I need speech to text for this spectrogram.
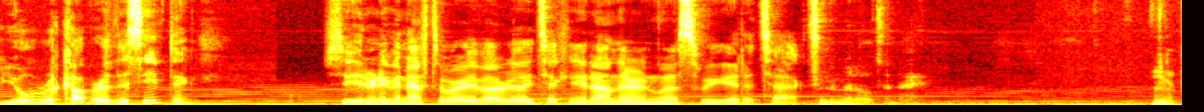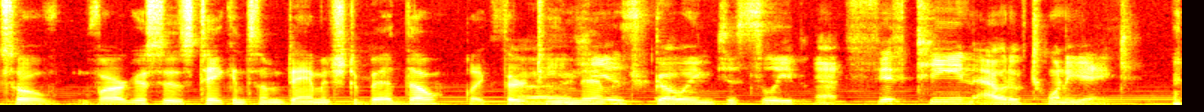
you'll recover this evening. So you don't even have to worry about really taking it on there unless we get attacked in the middle of the night. And So Vargas is taking some damage to bed though, like 13 Uh, He damage. is going to sleep at 15 out of 28.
